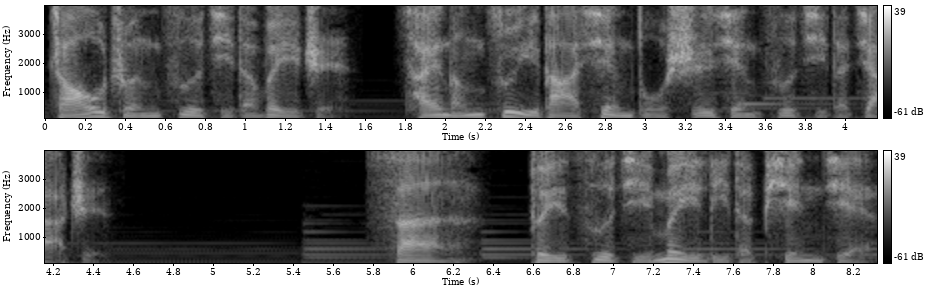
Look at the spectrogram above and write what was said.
找准自己的位置，才能最大限度实现自己的价值。三、对自己魅力的偏见。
